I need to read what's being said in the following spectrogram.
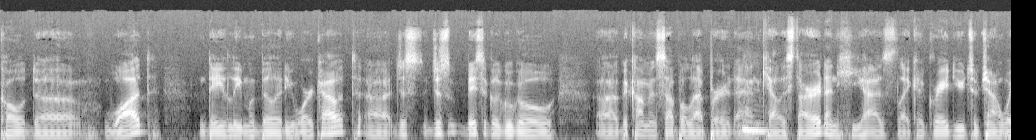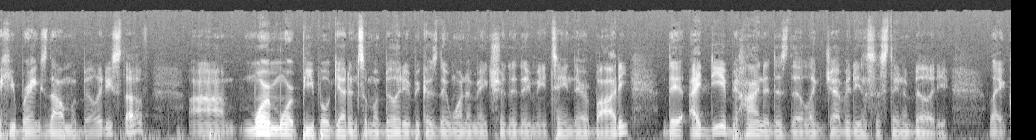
called uh, WOD, Daily Mobility Workout. Uh, just just basically Google uh, Becoming Supple Leopard and mm-hmm. Kelly Starrett, and he has like a great YouTube channel where he breaks down mobility stuff. Um, more and more people get into mobility because they want to make sure that they maintain their body. The idea behind it is the longevity and sustainability. Like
